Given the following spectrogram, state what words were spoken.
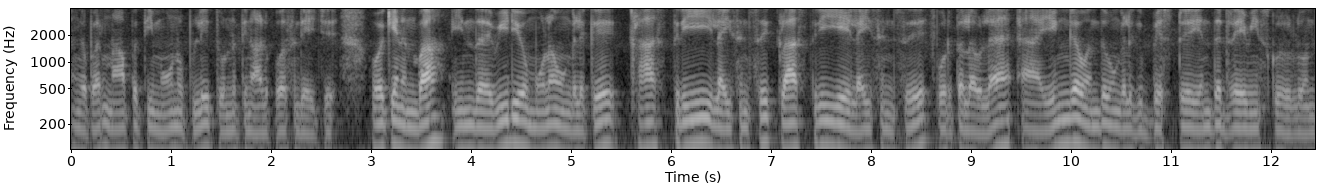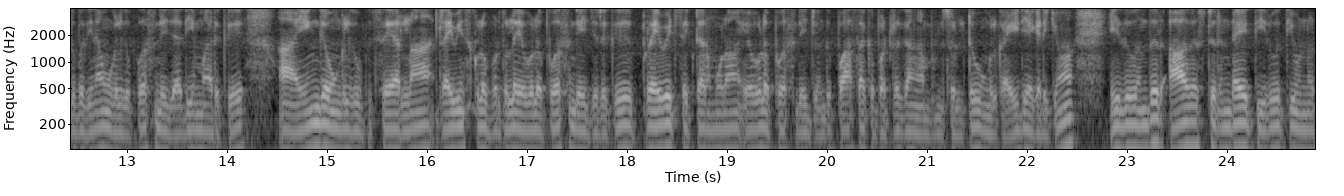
அங்கே பாரு நாற்பத்தி மூணு புள்ளி தொண்ணூற்றி நாலு பர்சன்டேஜ் ஓகே நண்பா இந்த வீடியோ வீடியோ மூலம் உங்களுக்கு class three license class three A license பொறுத்தளவில் எங்கே வந்து உங்களுக்கு பெஸ்ட்டு எந்த டிரைவிங் ஸ்கூல் வந்து பார்த்திங்கன்னா உங்களுக்கு பர்சன்டேஜ் அதிகமாக இருக்குது எங்கே உங்களுக்கு சேரலாம் டிரைவிங் ஸ்கூலை பொறுத்தவரை எவ்வளோ பர்சன்டேஜ் இருக்குது ப்ரைவேட் செக்டர் மூலம் எவ்வளோ பர்சன்டேஜ் வந்து பாஸ் ஆக்கப்பட்டிருக்காங்க அப்படின்னு சொல்லிட்டு உங்களுக்கு ஐடியா கிடைக்கும். இது வந்து ஆகஸ்ட் ரெண்டாயிரத்தி இருபத்தி ஒன்று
